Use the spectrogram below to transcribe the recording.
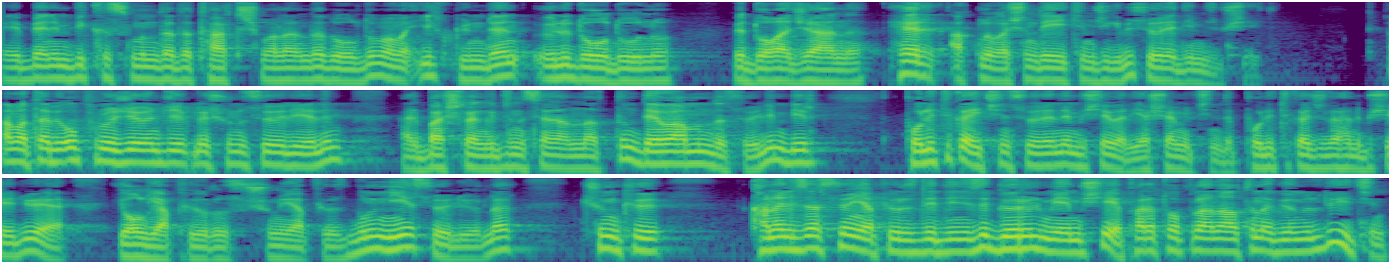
benim bir kısmında da tartışmalarında da oldum ama ilk günden ölü doğduğunu ve doğacağını her aklı başında eğitimci gibi söylediğimiz bir şeydi. Ama tabii o proje öncelikle şunu söyleyelim. Hani başlangıcını sen anlattın. Devamını da söyleyeyim. Bir politika için söylenen bir şey var yaşam içinde. Politikacılar hani bir şey diyor ya yol yapıyoruz, şunu yapıyoruz. Bunu niye söylüyorlar? Çünkü kanalizasyon yapıyoruz dediğinizde görülmeyen bir şey. Para toprağın altına gömüldüğü için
